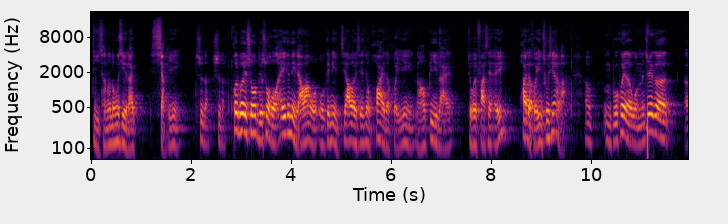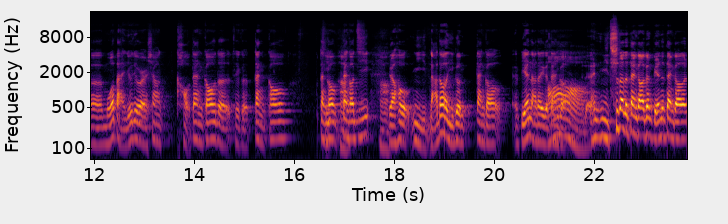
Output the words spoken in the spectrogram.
底层的东西来响应。是的，是的，会不会说，比如说我 A 跟你聊完，我我给你交一些这种坏的回应，然后 B 来就会发现，哎，坏的回应出现了。呃，嗯，不会的，我们这个呃模板有点像烤蛋糕的这个蛋糕，蛋糕蛋糕机，啊然后你拿到一个蛋糕，呃，别人拿到一个蛋糕，你吃到的蛋糕跟别人的蛋糕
